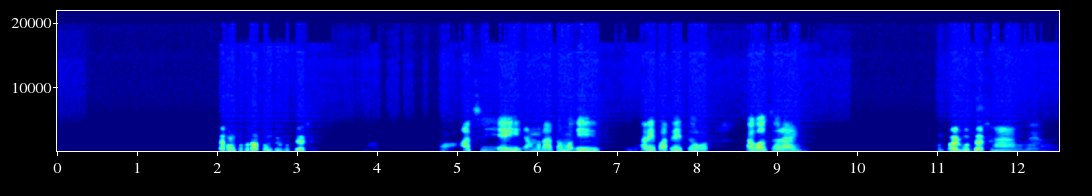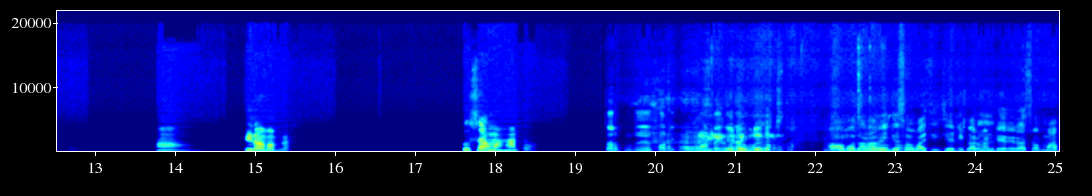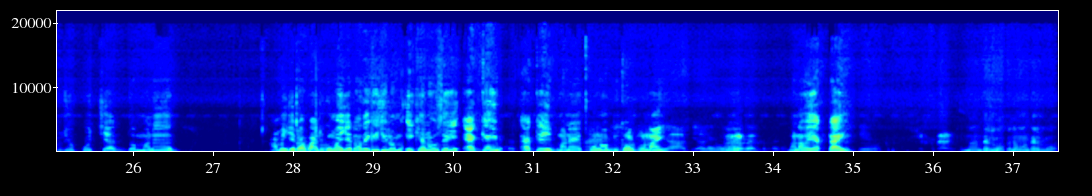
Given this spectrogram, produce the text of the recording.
এখন কতটা আতঙ্কের মধ্যে আছে ও, আছে এই আমরা তো এই ধারে পাশে তো ছাগল চড়াই। ভয়ের মধ্যে আছে হ্যাঁ ভয়ের মধ্যে। হ্যাঁ। কি নাম আপনার? উষা মাহাতো। তার সঠিক প্রমাণটা। আবো দাঁড়াবে এই যে সব আসিছে ডিপার্টমেন্টের এরা সব মাপঝোপ করছে একদম মানে আমি যেটা বালিগুমায় যেটা দেখেছিলাম এখানেও সেই একই একই মানে কোনো বিকল্প নাই। হ্যাঁ, মানে ওই একটাই। মান্দের লোক না মান্দের লোক।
